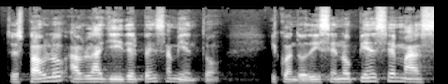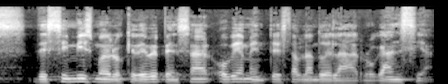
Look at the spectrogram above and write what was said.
Entonces Pablo habla allí del pensamiento y cuando dice no piense más de sí mismo de lo que debe pensar, obviamente está hablando de la arrogancia.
